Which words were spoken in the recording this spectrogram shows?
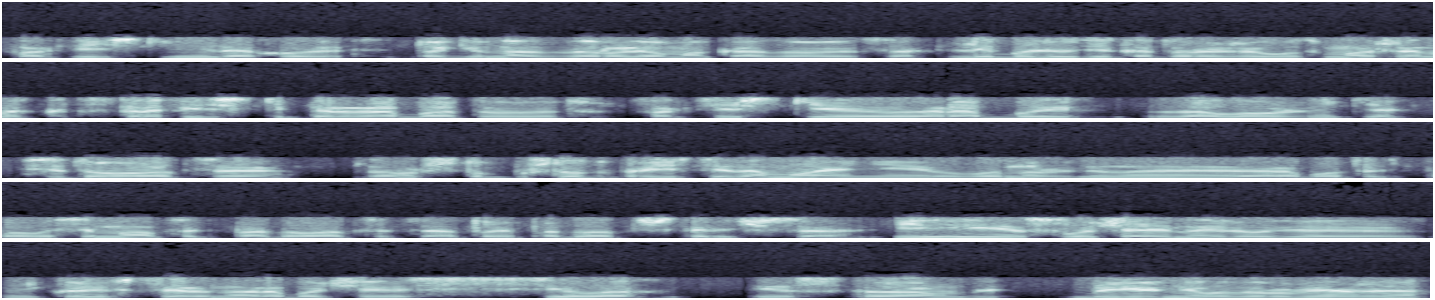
фактически не доходит. В итоге у нас за рулем оказываются либо люди, которые живут в машинах, катастрофически перерабатывают, фактически рабы, заложники. Ситуация, потому что чтобы что-то принести домой, они вынуждены работать по 18, по 20, а то и по 24 часа. И случайные люди, неквалифицированная рабочая сила из стран ближнего зарубежья,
